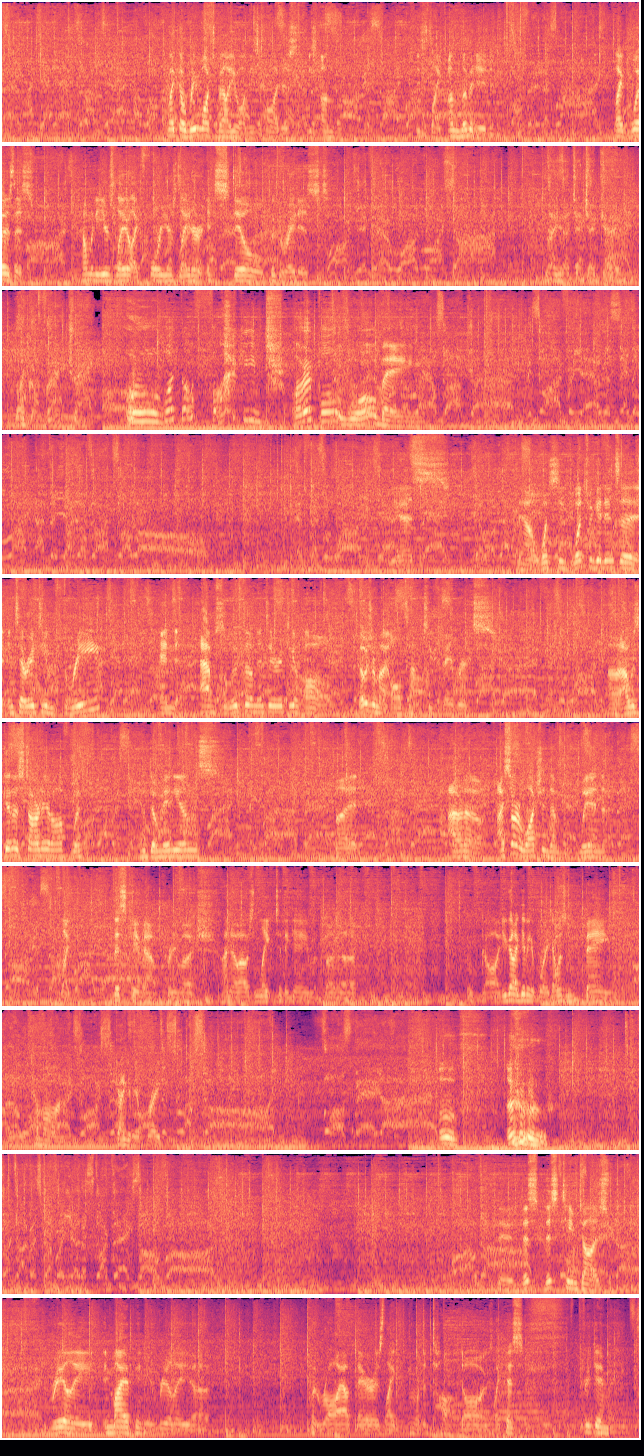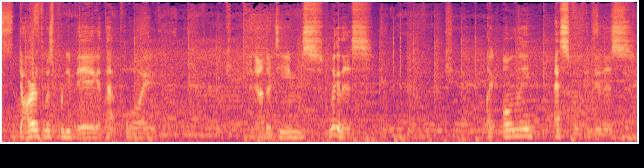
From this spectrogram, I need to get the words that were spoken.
Like the rewatch value on these colleges is un is like unlimited. Like what is this? How many years later? Like four years later, it's still the greatest. Pay attention, kid. Like a freight train. Oh, what the fucking triple wallbang! Yes. Now, once you once we get into Interitium three and Absolutum Interitium, oh, those are my all-time two favorites. Uh, I was gonna start it off with the Dominions, but I don't know. I started watching them when like this came out pretty much. I know I was late to the game, but uh Oh god, you gotta give me a break. I was in bang. Oh, come on. You gotta give me a break. Oof. Oof. Dude, this this Teamtage really, in my opinion, really uh, put Raw out there as like one of the top dogs. Like, cause freaking Darth was pretty big at that point. point, and other teams. Look at this. Like only Esco could do this.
